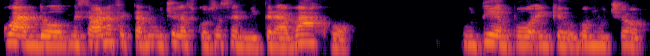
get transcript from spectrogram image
cuando me estaban afectando mucho las cosas en mi trabajo. Un tiempo en que hubo mucho,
